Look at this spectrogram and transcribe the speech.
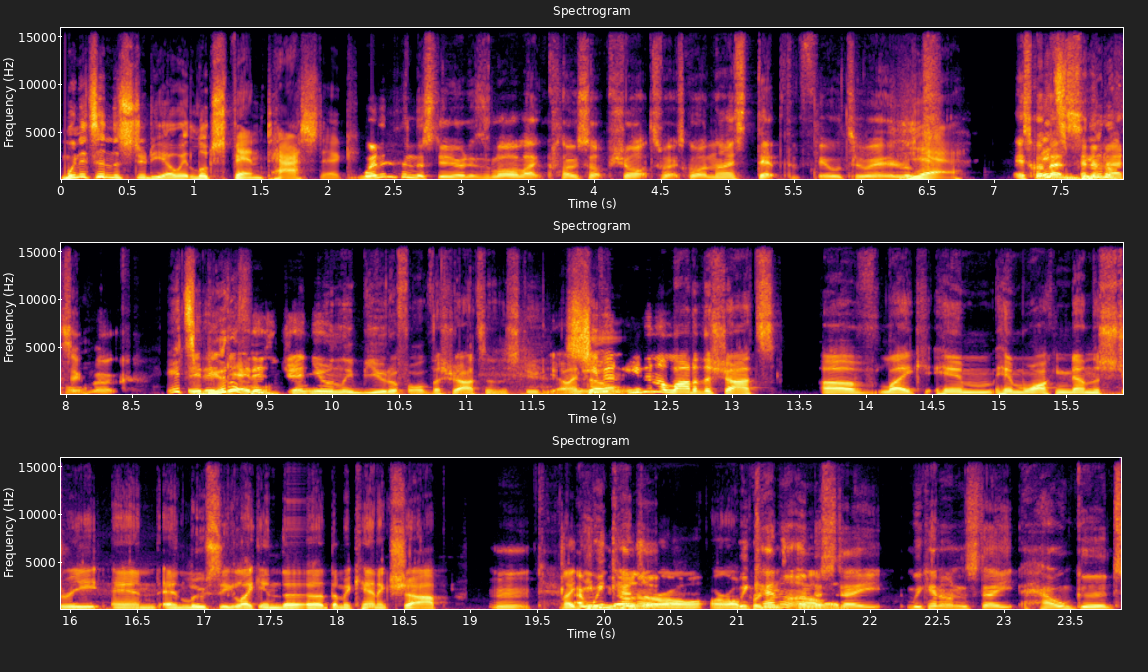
when it's in the studio. It looks fantastic. When it's in the studio, there's a lot of like close-up shots where it's got a nice depth of field to it. it looks, yeah, it's got It's that cinematic beautiful. look. It's It is, beautiful. it is genuinely beautiful the shots in the studio and So- even even a lot of the shots of like him him walking down the street and and lucy like in the the mechanic shop Mm. like And even we those cannot- are all are all we pretty cannot solid. understate we cannot understate how good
